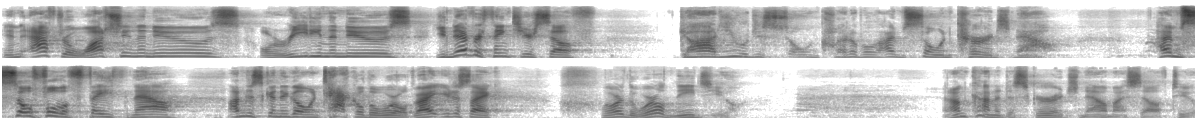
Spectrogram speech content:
And after watching the news or reading the news, you never think to yourself, God, you were just so incredible. I'm so encouraged now. I'm so full of faith now. I'm just going to go and tackle the world, right? You're just like, Lord, the world needs you. And I'm kind of discouraged now myself, too.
